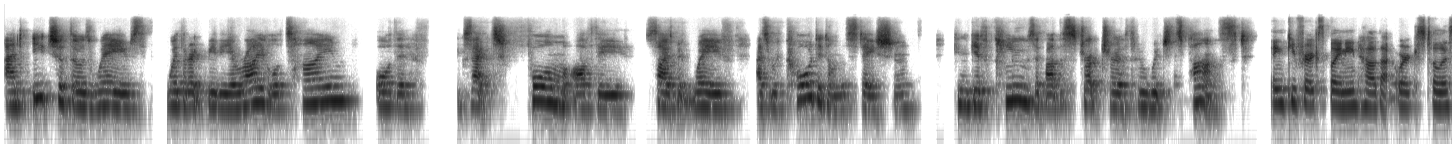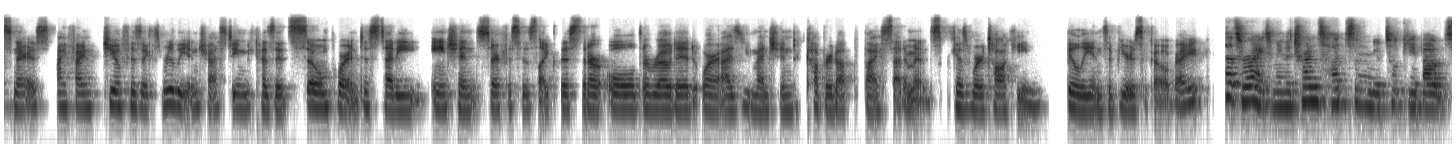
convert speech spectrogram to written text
And each of those waves whether it be the arrival time or the exact form of the seismic wave as recorded on the station, can give clues about the structure through which it's passed. Thank you for explaining how that works to listeners. I find geophysics really interesting because it's so important to study ancient surfaces like this that are old, eroded, or as you mentioned, covered up by sediments, because we're talking billions of years ago, right? That's right. I mean, the Trans Hudson, you're talking about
